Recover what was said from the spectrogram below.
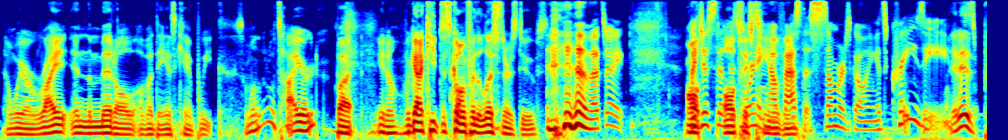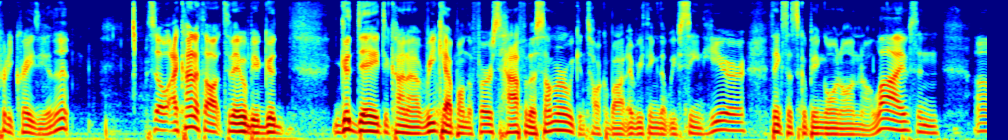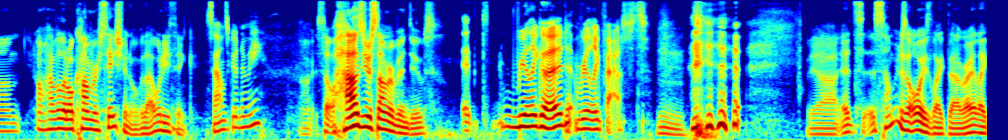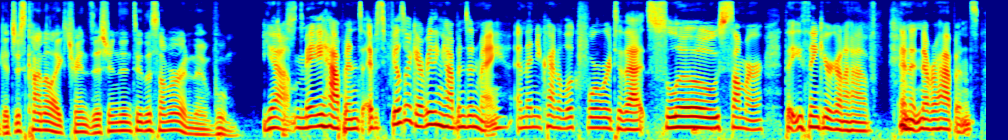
and we are right in the middle of a dance camp week. So I'm a little tired, but you know we got to keep this going for the listeners, Dubes. That's right. I just said all this morning how fast the summer's going. It's crazy. It is pretty crazy, isn't it? So I kind of thought today would be a good good day to kind of recap on the first half of the summer. We can talk about everything that we've seen here, things that's been going on in our lives, and um, you know, have a little conversation over that. What do you think? Sounds good to me. All right. So how's your summer been, Dubes? It's really good, really fast. Mm. yeah, it's summer's always like that, right? Like it just kind of like transitioned into the summer and then boom. Yeah, Just- May happens. It feels like everything happens in May, and then you kind of look forward to that slow summer that you think you're gonna have, and it never happens.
